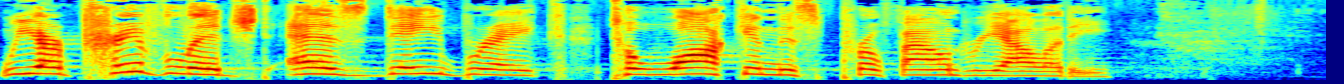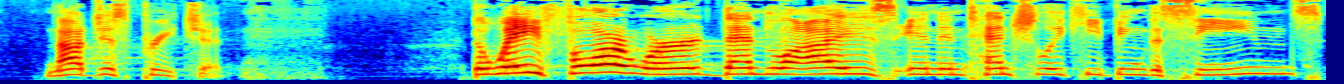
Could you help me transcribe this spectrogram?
We are privileged as daybreak to walk in this profound reality, not just preach it. The way forward then lies in intentionally keeping the scenes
